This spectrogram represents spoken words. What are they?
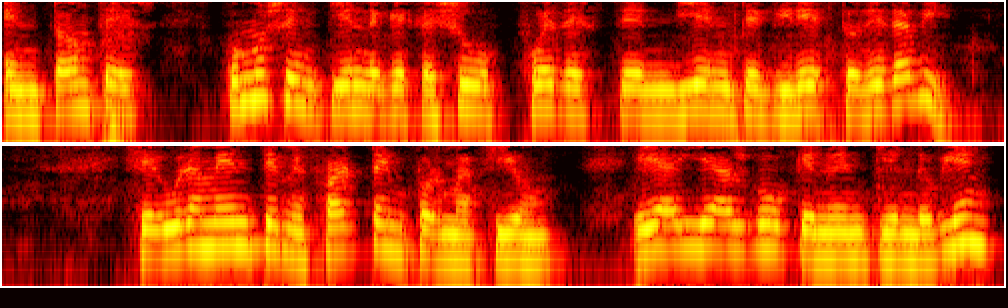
Entonces, ¿cómo se entiende que Jesús fue descendiente directo de David? Seguramente me falta información. He ahí algo que no entiendo bien.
